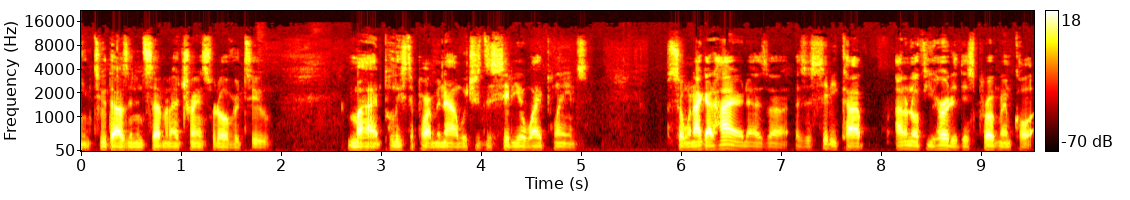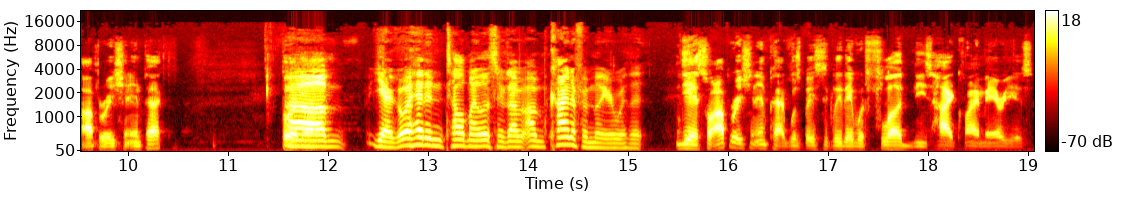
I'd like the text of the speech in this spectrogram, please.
In 2007, I transferred over to my police department now, which is the city of White Plains. So when I got hired as a as a city cop, I don't know if you heard of this program called Operation Impact. But uh, um, yeah, go ahead and tell my listeners. I'm I'm kind of familiar with it. Yeah, so Operation Impact was basically they would flood these high crime areas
